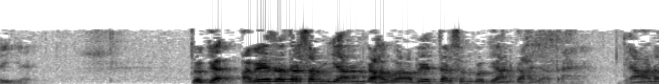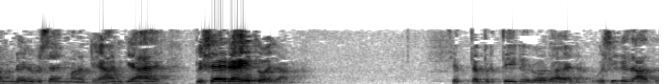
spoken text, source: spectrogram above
यही है। तो अवैध दर्शन ज्ञानम कहा हुआ। अवैध दर्शन को ज्ञान कहा जाता है। ध्यानम निर्विषय मन ध्यान क्या है? विषय रहित हो जाना। चित्त वृत्ति निरोधा है ना? उसी के साथ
